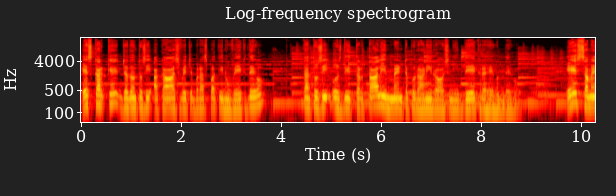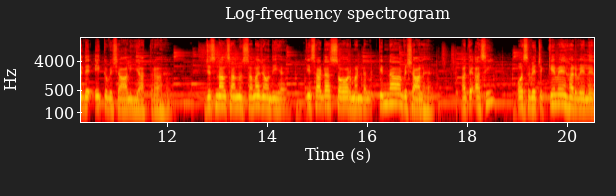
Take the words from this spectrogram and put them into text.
ਇਸ ਕਰਕੇ ਜਦੋਂ ਤੁਸੀਂ ਆਕਾਸ਼ ਵਿੱਚ ਬ੍ਰਹਸਪਤੀ ਨੂੰ ਵੇਖਦੇ ਹੋ, ਤਾਂ ਤੁਸੀਂ ਉਸ ਦੀ 43 ਮਿੰਟ ਪੁਰਾਣੀ ਰੌਸ਼ਨੀ ਦੇਖ ਰਹੇ ਹੁੰਦੇ ਹੋ। ਇਸ ਸਮੇਂ ਦੇ ਇੱਕ ਵਿਸ਼ਾਲ ਯਾਤਰਾ ਹੈ, ਜਿਸ ਨਾਲ ਸਾਨੂੰ ਸਮਝ ਆਉਂਦੀ ਹੈ ਕਿ ਸਾਡਾ ਸੌਰ ਮੰਡਲ ਕਿੰਨਾ ਵਿਸ਼ਾਲ ਹੈ ਅਤੇ ਅਸੀਂ ਉਸ ਵਿੱਚ ਕਿਵੇਂ ਹਰ ਵੇਲੇ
